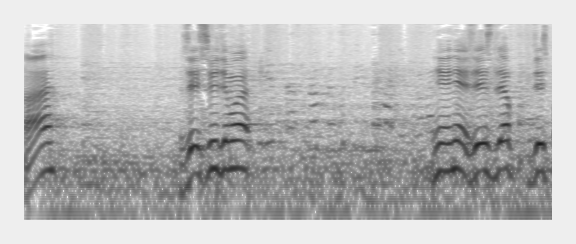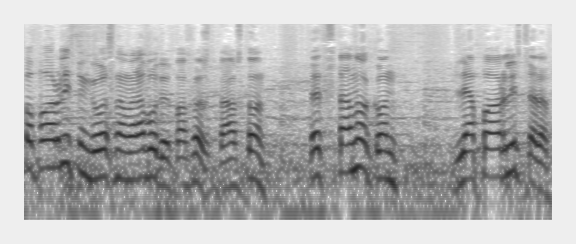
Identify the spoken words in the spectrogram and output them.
А? Здесь, видимо... Не-не, здесь для здесь по пауэрлифтингу в основном работают, похоже, потому что он этот станок, он для пауэрлифтеров.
